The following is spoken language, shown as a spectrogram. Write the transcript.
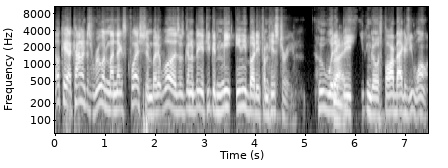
Okay, I kind of just ruined my next question, but it was it was going to be if you could meet anybody from history, who would it be? You can go as far back as you want.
